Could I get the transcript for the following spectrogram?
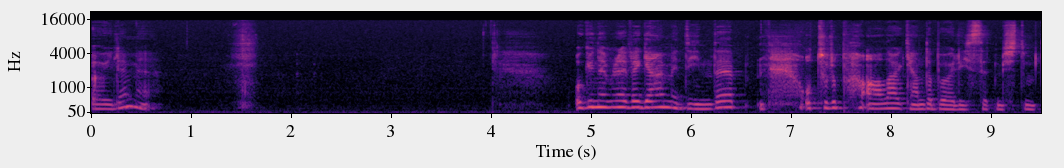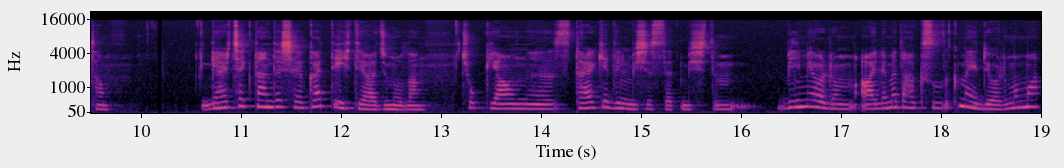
Öyle mi? O gün Emre eve gelmediğinde oturup ağlarken de böyle hissetmiştim tam. Gerçekten de şefkat ihtiyacım olan. Çok yalnız, terk edilmiş hissetmiştim. Bilmiyorum aileme de haksızlık mı ediyorum ama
